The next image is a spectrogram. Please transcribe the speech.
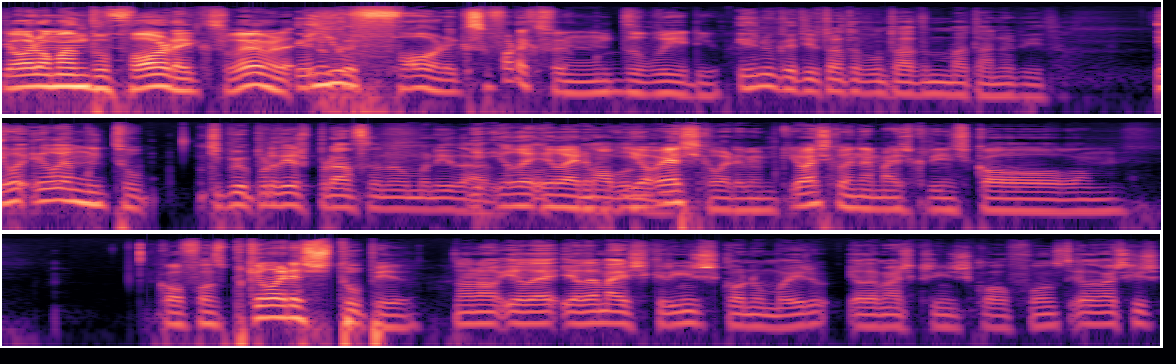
Eu era o mano do Forex, lembra? Eu e nunca- o Forex? O Forex foi um delírio. eu nunca tive tanta vontade de me matar na vida. Ele, ele é muito. Tipo, eu perdi a esperança na humanidade. Ele, ele era, novamente. eu acho que ele era mesmo. Eu acho que ele ainda é mais cringe que o, que o Afonso. Porque ele era estúpido. Não, não, ele é, ele é mais cringe que o Numeiro, ele é mais cringe que o Alfonso, ele é mais cringe.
